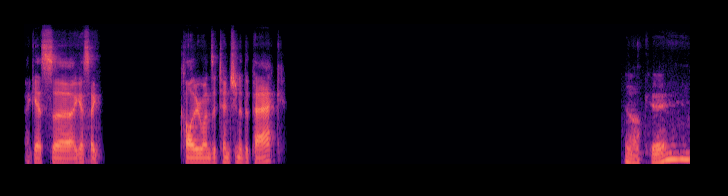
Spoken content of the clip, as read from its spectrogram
I guess uh I guess I call everyone's attention to the pack. Okay.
